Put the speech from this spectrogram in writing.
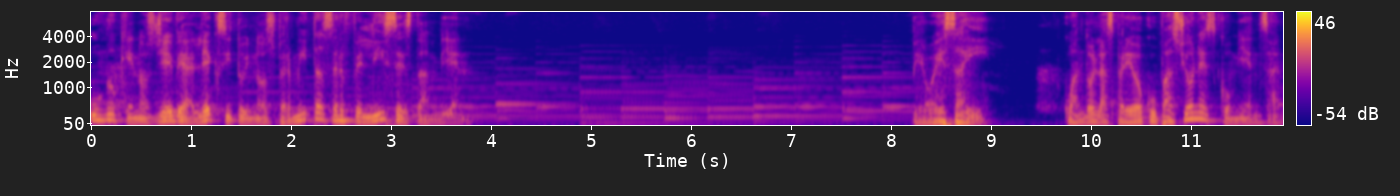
uno que nos lleve al éxito y nos permita ser felices también. Pero es ahí, cuando las preocupaciones comienzan,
